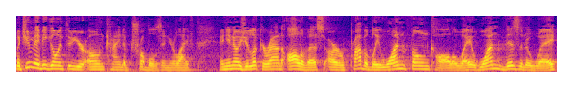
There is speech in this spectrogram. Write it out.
But you may be going through your own kind of troubles in your life. And you know, as you look around, all of us are probably one phone call away, one visit away,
